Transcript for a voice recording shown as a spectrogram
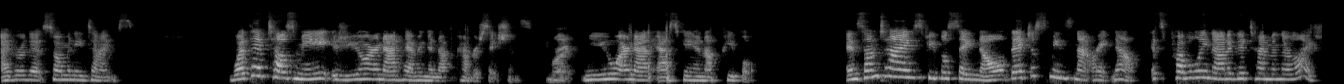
I've heard that so many times. What that tells me is you are not having enough conversations. right You are not asking enough people. And sometimes people say no, that just means not right now. It's probably not a good time in their life.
